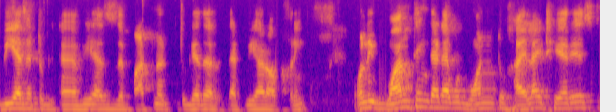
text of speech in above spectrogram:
we as a uh, we as a partner together that we are offering. Only one thing that i would want to highlight here is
